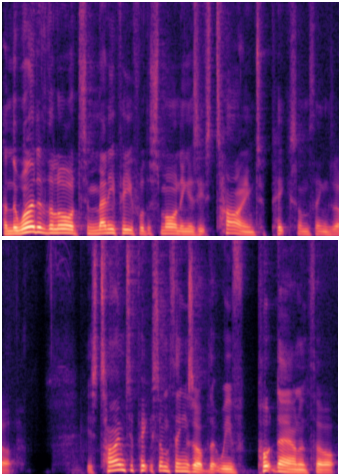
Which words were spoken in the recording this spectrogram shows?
And the word of the Lord to many people this morning is it's time to pick some things up. It's time to pick some things up that we've put down and thought,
